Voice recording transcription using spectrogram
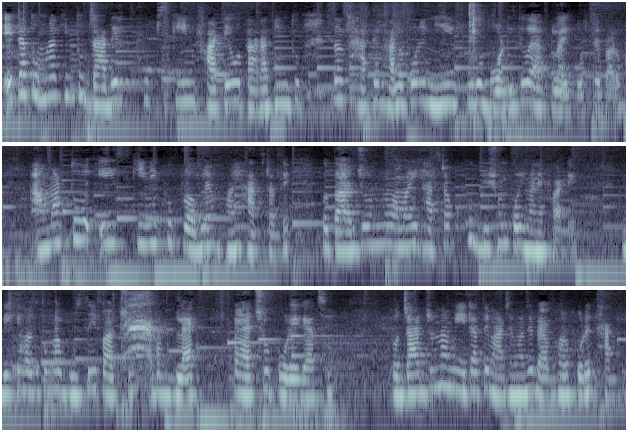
এটা তোমরা কিন্তু যাদের খুব স্কিন ফাটেও, তারা কিন্তু জাস্ট হাতে ভালো করে নিয়ে পুরো বডিতেও অ্যাপ্লাই করতে পারো। আমার তো এই স্কিনে খুব প্রবলেম হয় হাতটাতে। তো তার জন্য আমার এই হাতটা খুব ভীষণ পরিমাণে ফাটে। দেখে হয়তো তোমরা বুঝতেই পারছ, একটা ব্ল্যাক প্যাচও পড়ে গেছে। তো যার জন্য আমি এটাতে মাঝে মাঝে ব্যবহার করে থাকি।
